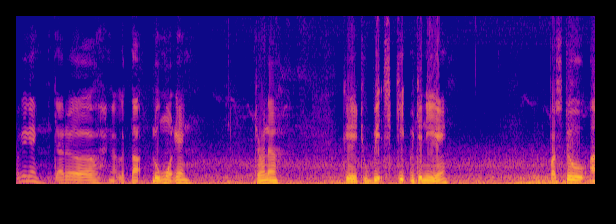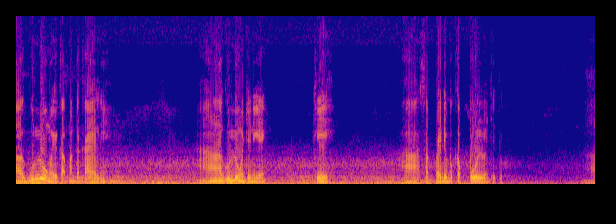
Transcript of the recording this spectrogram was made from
Ok geng. Cara nak letak lumut geng. Macam mana? Ok cubit sikit macam ni geng. Lepas tu uh, Gulung je kat mata kail ni. Ah, gulung macam ni geng. Okay ha, Sampai dia berkepul macam tu. Ha.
